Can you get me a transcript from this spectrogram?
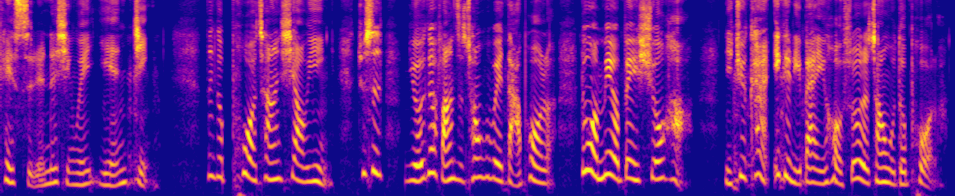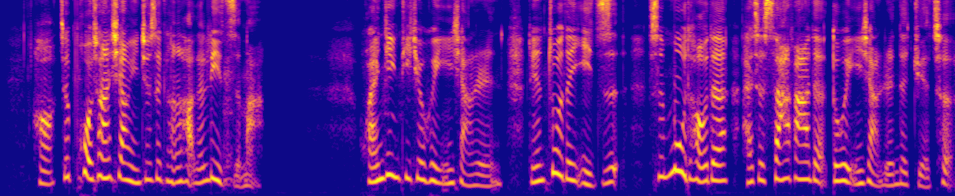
可以使人的行为严谨。那个破窗效应，就是有一个房子窗户被打破了，如果没有被修好，你去看一个礼拜以后，所有的窗户都破了。好，这破窗效应就是个很好的例子嘛。环境的确会影响人，连坐的椅子是木头的还是沙发的，都会影响人的决策。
